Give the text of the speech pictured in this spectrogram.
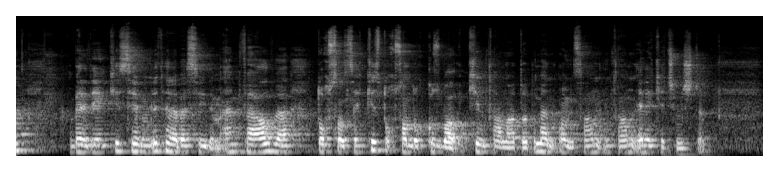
belə deyək ki, sevimli tələbəsi idim. Ən fəal və 98-99 bal 2 imtahanlarda da mən o insanın imtahanını elə keçmişdim.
